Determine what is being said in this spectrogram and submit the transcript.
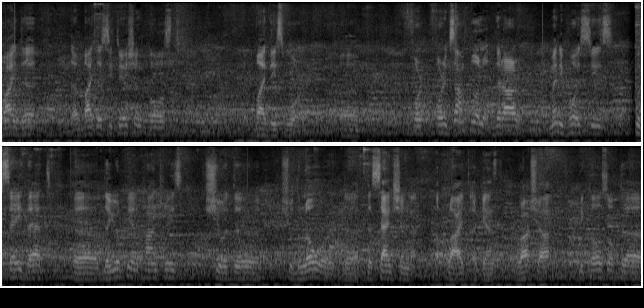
by the uh, by the situation caused by this war. Uh, for, for example, there are many voices who say that uh, the European countries should uh, should lower the, the sanction applied against Russia because of the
